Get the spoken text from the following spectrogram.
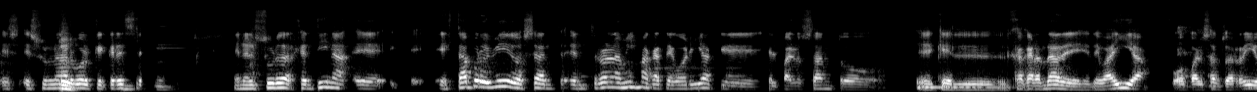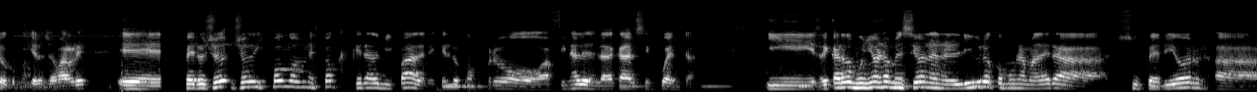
Es, es un árbol que crece en, el sur de Argentina. Eh, está prohibido, o sea, entró en la misma categoría que, el palo santo, eh, que el jacarandá de, de, Bahía, o palo santo de Río, como quieran llamarle. Eh, pero yo, yo dispongo de un stock que era de mi padre, que él lo compró a finales de la década del 50. Y Ricardo Muñoz lo menciona en el libro como una madera superior a,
